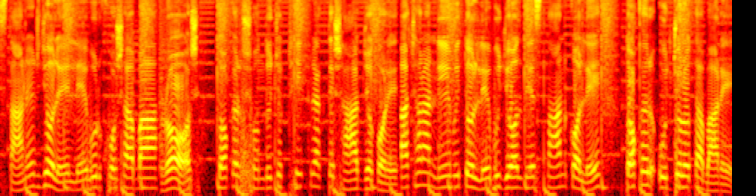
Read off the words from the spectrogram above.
স্নানের জলে লেবুর খোসা বা রস ত্বকের সৌন্দর্য ঠিক রাখতে সাহায্য করে। তাছাড়া নিয়মিত লেবু জল দিয়ে স্নান করলে ত্বকের উজ্জ্বলতা বাড়ে।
